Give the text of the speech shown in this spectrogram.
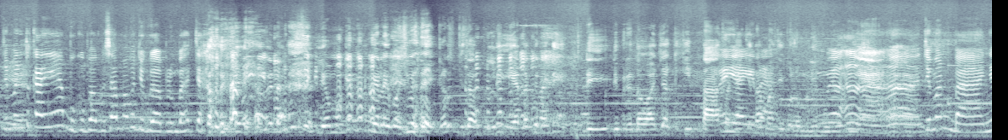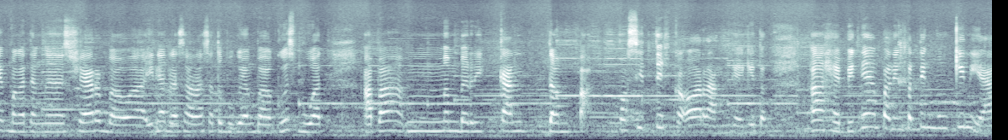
cuman itu kayaknya buku bagus sama aku juga belum baca. Iya, udah. ya mungkin milih bos Millennials bisa beli ya tapi nanti di, diberitahu aja ke kita karena Iya, kita gitu. masih belum beli bukunya eh, eh, cuman banyak banget yang nge-share bahwa ini adalah salah satu buku yang bagus buat apa mm, memberikan dampak positif ke orang kayak gitu. Eh, habitnya yang paling penting mungkin ya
